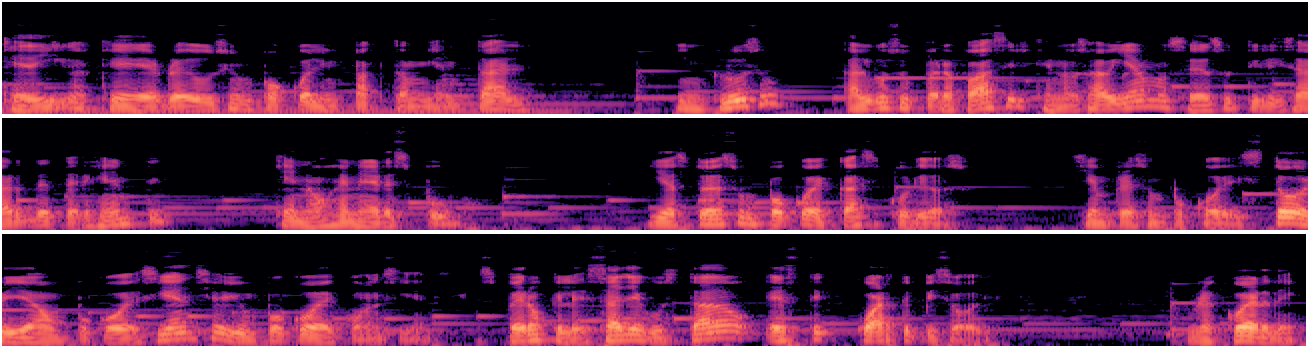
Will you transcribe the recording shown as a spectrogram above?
que diga que reduce un poco el impacto ambiental, incluso algo súper fácil que no sabíamos es utilizar detergente que no genere espuma. y esto es un poco de casi curioso. Siempre es un poco de historia, un poco de ciencia y un poco de conciencia. Espero que les haya gustado este cuarto episodio. Recuerde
